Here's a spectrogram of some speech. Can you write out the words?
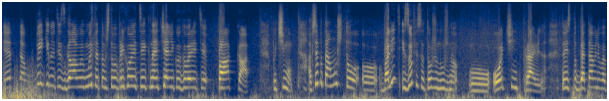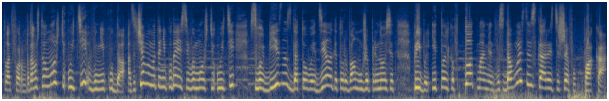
это выкинуть из головы мысль о том, что вы приходите к начальнику и говорите «пока». Почему? А все потому, что э, валить из офиса тоже нужно э, очень правильно, то есть подготавливая платформу, потому что вы можете уйти в никуда. А зачем вам это никуда, если вы можете уйти в свой бизнес, готовое дело, которое вам уже приносит прибыль, и только в тот момент вы с удовольствием скажете шефу «пока».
